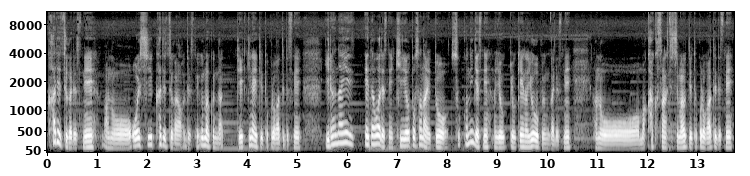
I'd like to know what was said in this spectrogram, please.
果実がですねあの美味しい果実がですねうまくなできないというところがあってですねいらない枝はですね切り落とさないとそこにですね余計な養分がですねあのまあ、拡散してしまうというところがあってですね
